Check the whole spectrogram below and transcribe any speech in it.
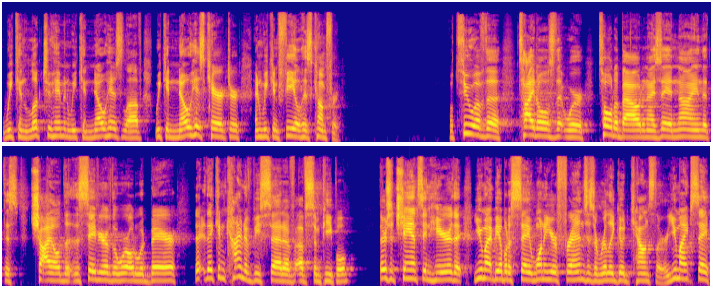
We can look to him and we can know his love, we can know his character, and we can feel his comfort. Well, two of the titles that we're told about in Isaiah 9 that this child, the Savior of the world, would bear, they can kind of be said of, of some people. There's a chance in here that you might be able to say one of your friends is a really good counselor. You might say,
